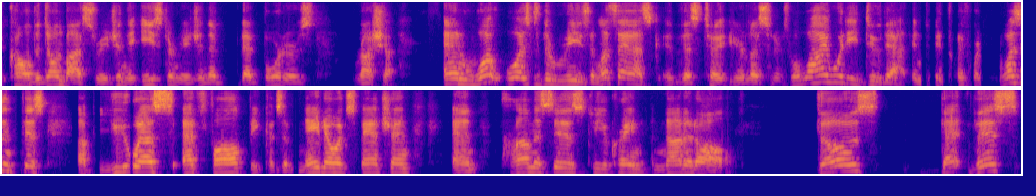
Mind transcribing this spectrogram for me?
called the Donbass region, the eastern region that that borders Russia. And what was the reason? Let's ask this to your listeners. Well, why would he do that in, in 2014? Wasn't this a U.S. at fault because of NATO expansion and promises to Ukraine? Not at all. Those that this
